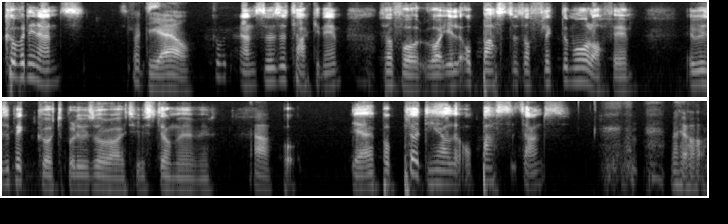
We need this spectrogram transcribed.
covered in ants. Bloody hell. Covered in ants was attacking him. So I thought, right, you little bastards, I flicked them all off him. It was a bit cut, but he was alright, he was still moving. Oh. But, yeah, but bloody hell, little bastards ants. They are.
